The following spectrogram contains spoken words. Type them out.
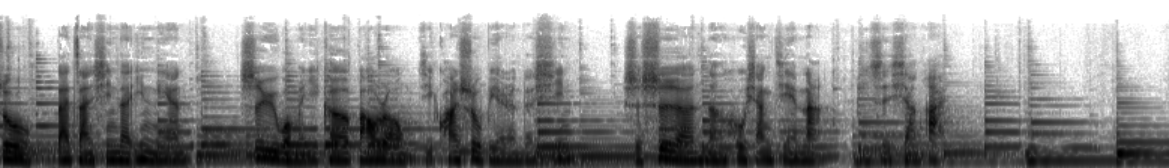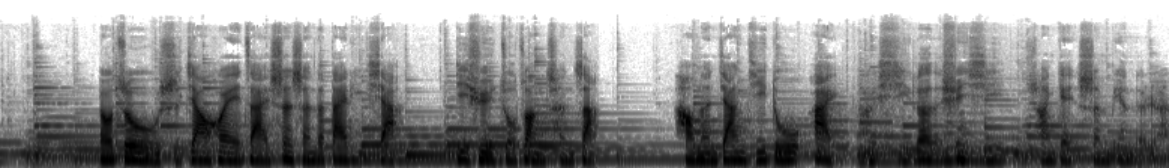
主在崭新的一年，赐予我们一颗包容及宽恕别人的心，使世人能互相接纳，彼此相爱。求主使教会在圣神的带领下，继续茁壮成长，好能将基督爱和喜乐的讯息传给身边的人。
